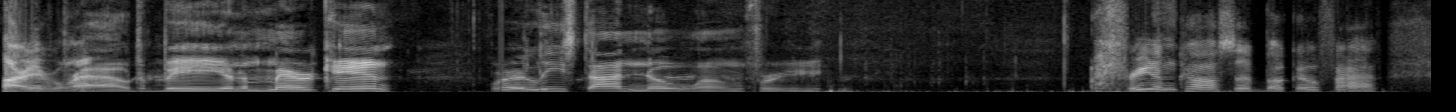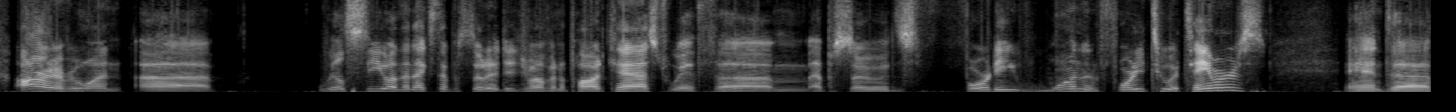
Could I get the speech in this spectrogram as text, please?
All right, everyone. Proud to be an American, where at least I know I'm free. Freedom costs a buck oh five. All right, everyone. Uh, we'll see you on the next episode of Digivolve in a podcast with um, episodes 41 and 42 of Tamers, and uh,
